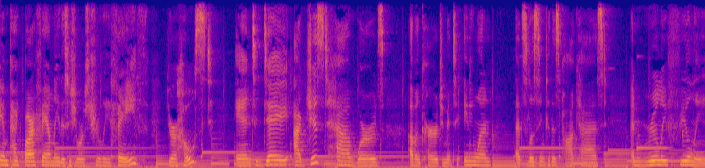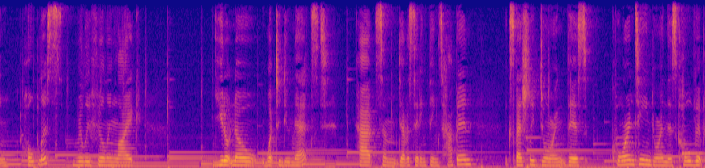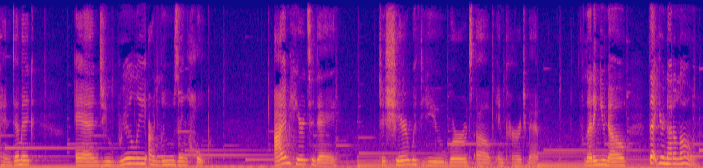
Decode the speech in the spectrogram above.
Impact Bar family. This is yours truly, Faith, your host. And today I just have words of encouragement to anyone that's listening to this podcast and really feeling hopeless, really feeling like you don't know what to do next, had some devastating things happen, especially during this quarantine, during this COVID pandemic and you really are losing hope. I'm here today to share with you words of encouragement, letting you know that you're not alone,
